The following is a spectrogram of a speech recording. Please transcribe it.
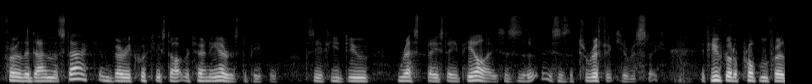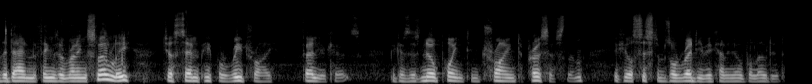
further down the stack and very quickly start returning errors to people. See, if you do REST-based APIs, this is, a, this is a terrific heuristic. If you've got a problem further down and things are running slowly, just send people retry failure codes because there's no point in trying to process them if your system's already becoming overloaded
